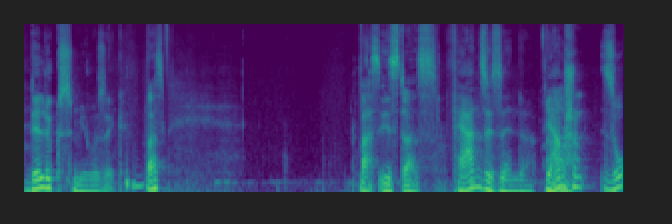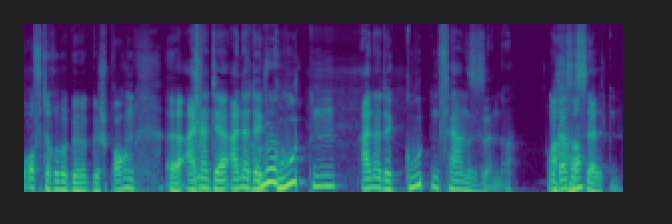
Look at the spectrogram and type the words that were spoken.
Deluxe Music. Was? Was ist das? Fernsehsender. Wir Ah. haben schon so oft darüber ge gesprochen. Äh, einer der, einer der guten, einer der guten Fernsehsender. Und das Aha. ist selten.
